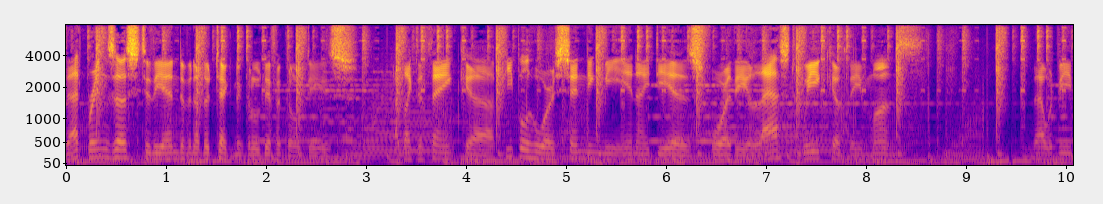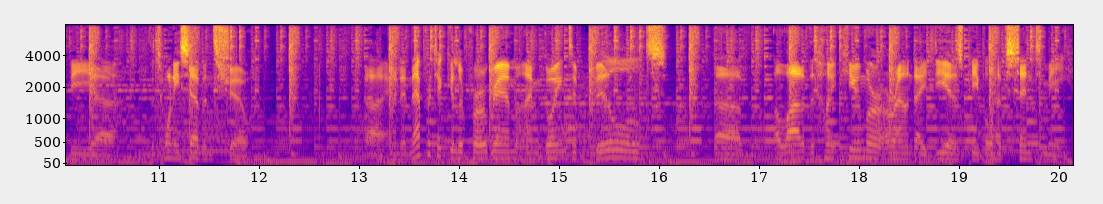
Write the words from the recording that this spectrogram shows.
that brings us to the end of another technical difficulties. I'd like to thank uh, people who are sending me in ideas for the last week of the month. That would be the uh, the 27th show. Uh, and in that particular program, I'm going to build um, a lot of the humor around ideas people have sent me.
